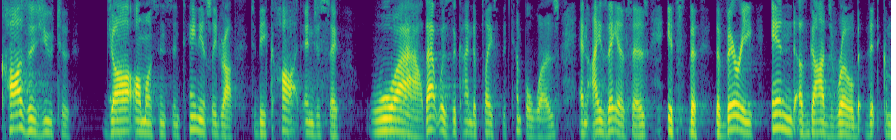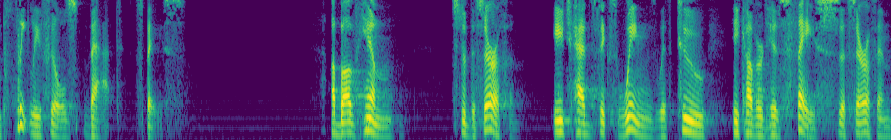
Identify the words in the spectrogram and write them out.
causes you to jaw almost instantaneously drop, to be caught and just say, Wow, that was the kind of place the temple was. And Isaiah says it's the, the very end of God's robe that completely fills that space above him stood the seraphim. Each had six wings. With two he covered his face. The seraphim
